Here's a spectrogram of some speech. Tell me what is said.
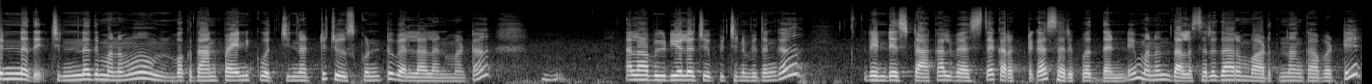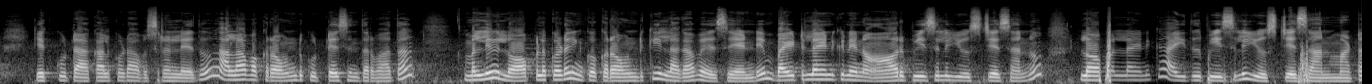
చిన్నది. చిన్నది మనము ఒకదానిపైనకి వచ్చినట్టు చూసుకుంటూ వెళ్ళాలన్నమాట. అలా వీడియోలో చూపించిన విధంగా రెండే టాకాలు వేస్తే కరెక్ట్గా సరిపోద్దండి. మనం దళసరి దారం వాడుతున్నాం కాబట్టి ఎక్కువ టాకాలు కూడా అవసరం లేదు. అలా ఒక రౌండ్ కుట్టేసిన తర్వాత మళ్ళీ లోపల కూడా ఇంకొక రౌండ్కి ఇలాగా వేసేయండి. బయట లైన్కి నేను ఆరు పీసులు యూస్ చేశాను. లోపల లైన్కి ఐదు పీసులు యూస్ చేశాను అనమాట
